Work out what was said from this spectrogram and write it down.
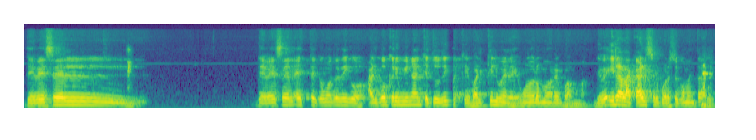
debe ser, debe ser este, ¿cómo te digo? Algo criminal que tú digas que Val Kilmer es uno de los mejores Batman. Debe ir a la cárcel por ese comentario.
